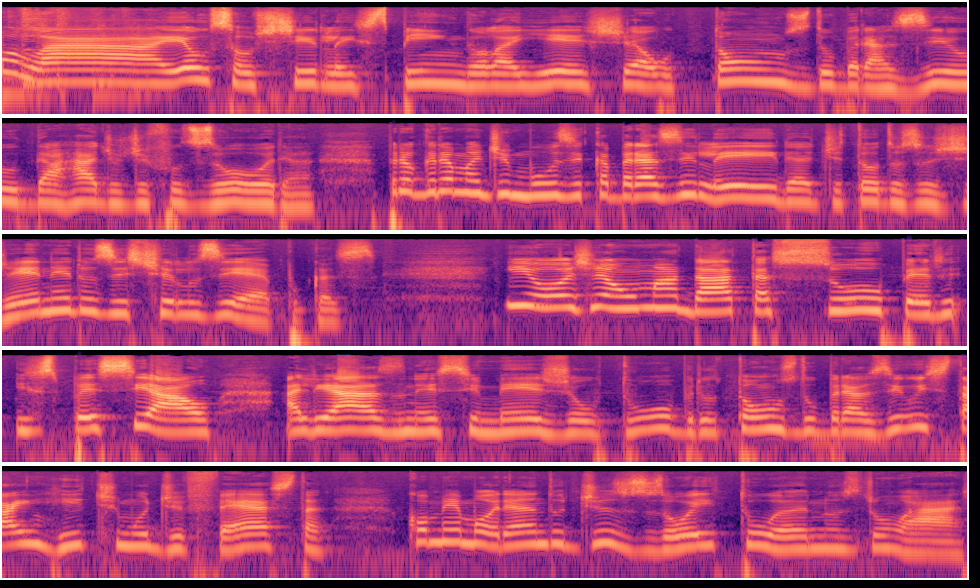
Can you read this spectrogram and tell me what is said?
Olá, eu sou Shirley Espíndola e este é o Tons do Brasil da Rádio Difusora, programa de música brasileira de todos os gêneros, estilos e épocas. E hoje é uma data super especial. Aliás, nesse mês de outubro, Tons do Brasil está em ritmo de festa, comemorando 18 anos no ar.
